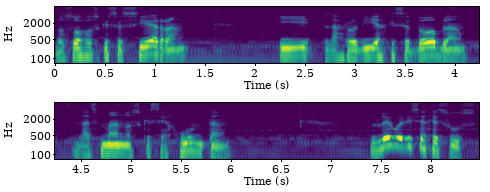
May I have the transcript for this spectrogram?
Los ojos que se cierran y las rodillas que se doblan las manos que se juntan. Luego dice Jesús,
